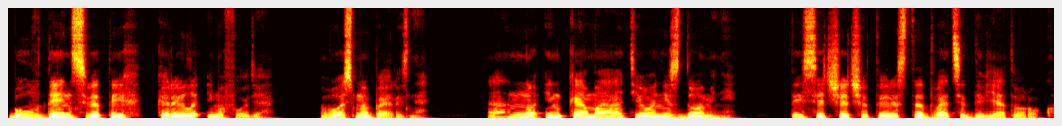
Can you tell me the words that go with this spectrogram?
Був день святих Кирила і Мефодія, 8 березня, Анно Інкамаатіоніс Доміні, 1429 року.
